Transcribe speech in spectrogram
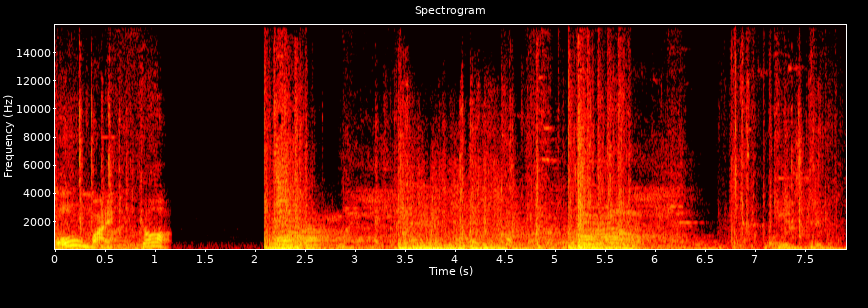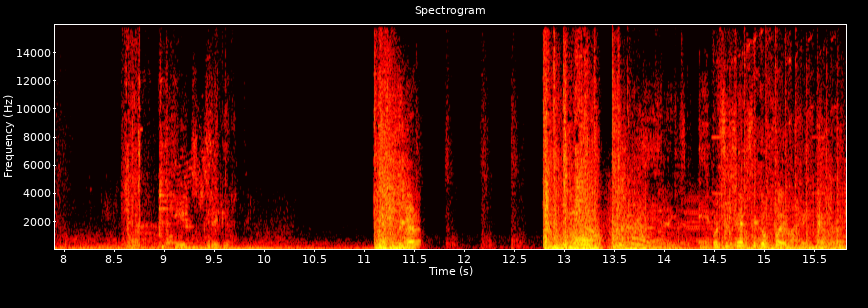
Oh my god. Cage triggered. We got it. What's the chance to go play? He can, right?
